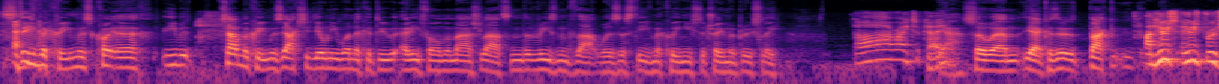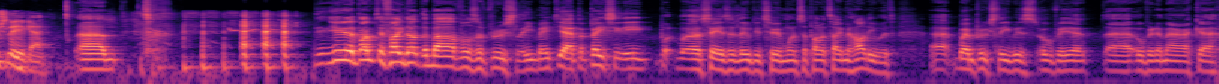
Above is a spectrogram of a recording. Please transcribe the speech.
Steve McQueen was quite a. He was, Chad McQueen was actually the only one that could do any form of martial arts, and the reason for that was that Steve McQueen used to train with Bruce Lee. Ah, right, okay. Yeah, so um, yeah, because it was back. And who's who's Bruce Lee again? Um, you're about to find out the marvels of Bruce Lee, mate. Yeah, but basically, what I say is alluded to in Once Upon a Time in Hollywood, uh, when Bruce Lee was over here, uh, over in America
